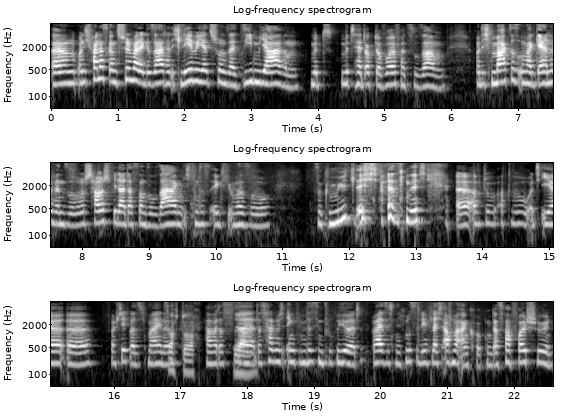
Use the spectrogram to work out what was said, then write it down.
Ähm, und ich fand das ganz schön, weil er gesagt hat, ich lebe jetzt schon seit sieben Jahren mit, mit Herr Dr. Wolfer zusammen. Und ich mag das immer gerne, wenn so Schauspieler das dann so sagen. Ich finde das irgendwie immer so, so gemütlich. Ich weiß nicht, äh, ob, du, ob du und ihr äh, versteht, was ich meine. Doch, doch. Aber das, Ja. äh, das hat mich irgendwie ein bisschen berührt. Weiß ich nicht, musst du dir vielleicht auch mal angucken. Das war voll schön.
